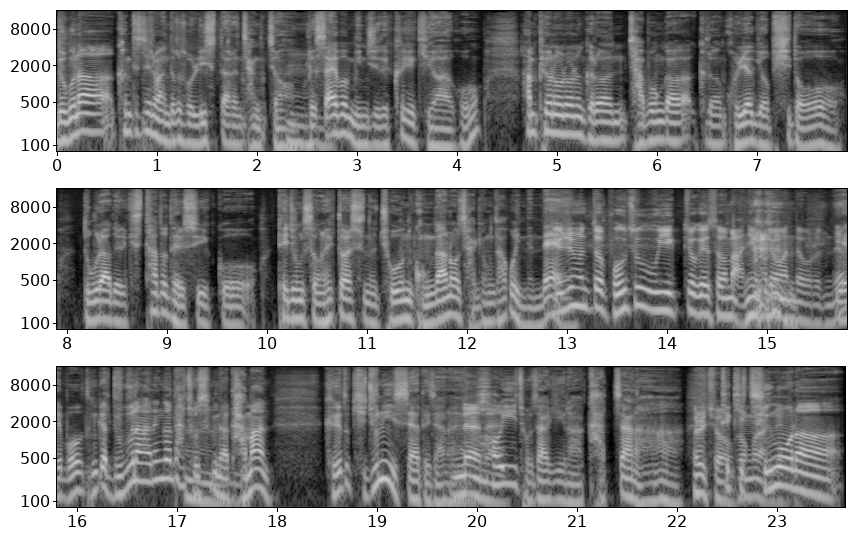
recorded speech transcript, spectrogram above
누구나 컨텐츠를 만들어서 올릴 수 있다는 장점. 음. 그래서 사이버 민주주의에 크게 기여하고 한편으로는 그런 자본과 그런 권력이 없이도 누구라도 이렇게 스타도 될 수 있고 대중성을 획득할 수 있는 좋은 공간으로 작용도 하고 있는데 요즘은 또 보수 우익 쪽에서 많이 활용한다고 그러던데. 예, 뭐 그러니까 누구나 하는 건 다 좋습니다. 음. 다만 그래도 기준이 있어야 되잖아요. 네네. 허위 조작이나 가짜나 그렇죠. 특히. 증오나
